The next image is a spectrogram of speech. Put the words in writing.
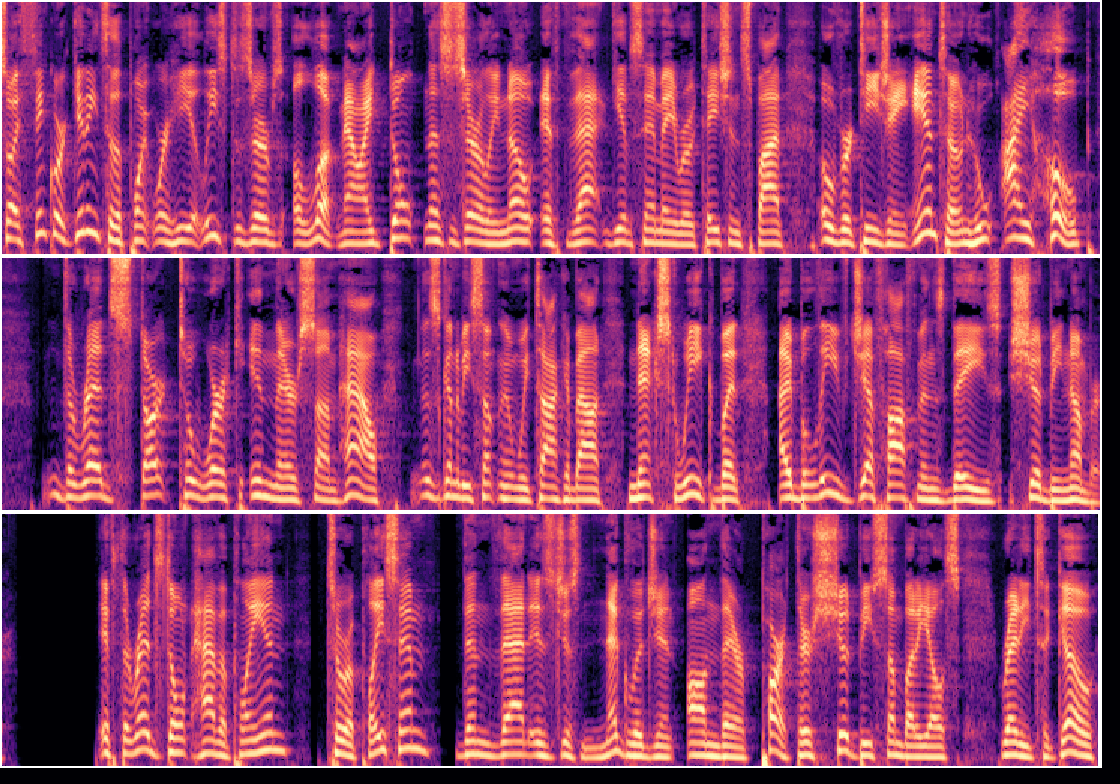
So I think we're getting to the point where he at least deserves a look. Now, I don't necessarily know if that gives him a rotation spot over Tejay Antone, who I hope the Reds start to work in there somehow. This is going to be something we talk about next week, but I believe Jeff Hoffman's days should be numbered. If the Reds don't have a plan to replace him, then that is just negligent on their part. There should be somebody else ready to go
